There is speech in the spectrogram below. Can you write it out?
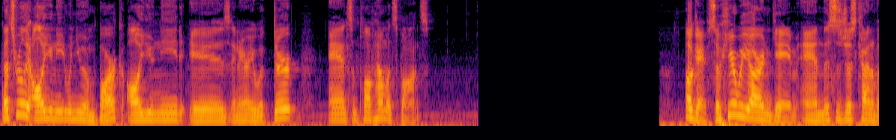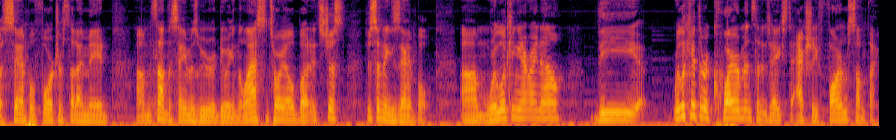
that's really all you need when you embark. All you need is an area with dirt and some plump helmet spawns. Okay, so here we are in game, and this is just kind of a sample fortress that I made. Um, it's not the same as we were doing in the last tutorial, but it's just just an example. Um, we're looking at right now the we're looking at the requirements that it takes to actually farm something.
